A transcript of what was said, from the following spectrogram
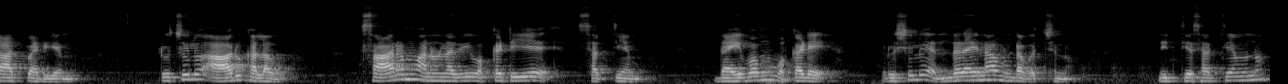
తాత్పర్యం. రుచులు ఆరు కలవు. సారం అనున్నది ఒక్కటియే సత్యం. దైవం ఒకడే. ఋషులు ఎందరైనా ఉండవచ్చును. నిత్య సత్యమును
